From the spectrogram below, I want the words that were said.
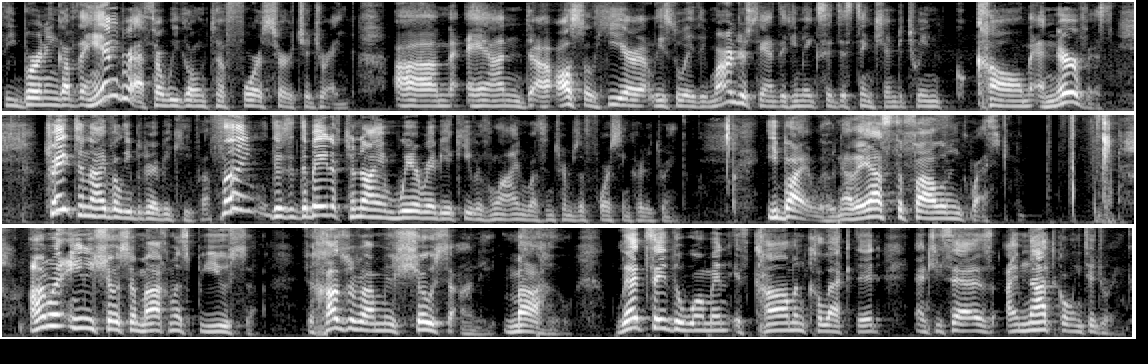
the burning of the handbreath are we going to force her to drink. Um, and uh, also here, at least the way the Gemara understands it, he makes a distinction between calm and nervous. Trade Tanai Rabbi Kiva. Fine, there's a debate of Tanaim where Rabbi Akiva's line was in terms of forcing her to drink. Ibailu. Now they asked the following question. Amra Ini Shosa Machmas Biyusa. Mahu. Let's say the woman is calm and collected, and she says, I'm not going to drink.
